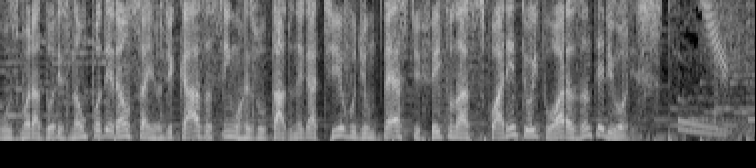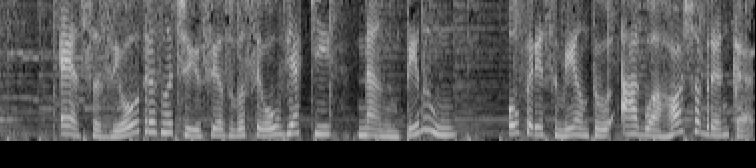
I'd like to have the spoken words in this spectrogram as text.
Os moradores não poderão sair de casa sem o resultado negativo de um teste feito nas 48 horas anteriores. Essas e outras notícias você ouve aqui na Antena 1. Oferecimento Água Rocha Branca.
